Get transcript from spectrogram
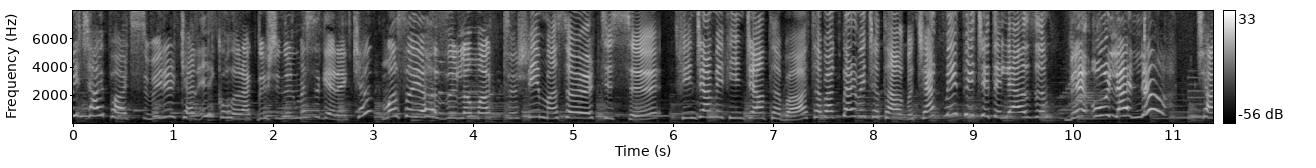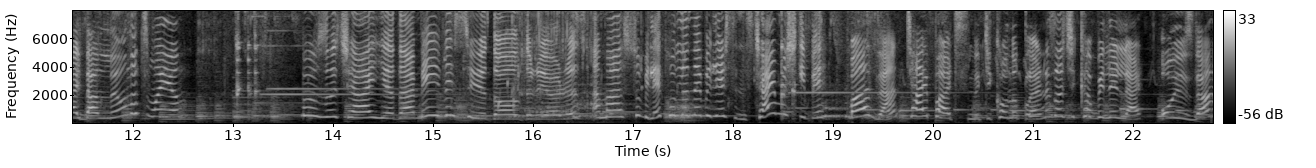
bir çay partisi verirken ilk olarak düşünülmesi gereken masayı hazırlamaktır. Bir masa örtüsü, fincan ve fincan tabağı, tabaklar ve çatal bıçak ve peçete lazım. Ve ulala! Çaydanlığı unutmayın. Buzlu çay ya da meyve suyu dolduruyoruz ama su bile kullanabilirsiniz. Çaymış gibi. Bazen çay partisindeki konuklarınız acıkabilirler. O yüzden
